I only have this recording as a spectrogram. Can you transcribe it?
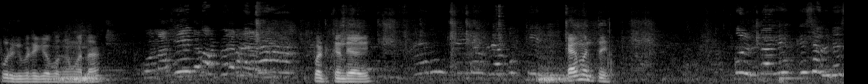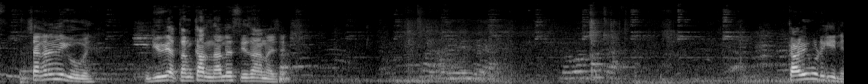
पोरगी बिरगी बघा मला. पटकन द्यावे. काय म्हणते सगळ्यांनी घेऊ घेऊ घेऊया आता कालना लस्ती जाण्याचे काळी कुठे गेली?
